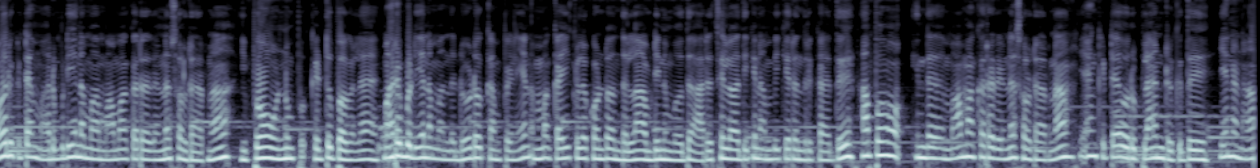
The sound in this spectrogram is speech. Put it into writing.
அவர்கிட்ட மறுபடியும் நம்ம மாமாக்காரர் என்ன சொல்றாருன்னா இப்போ ஒன்றும் கெட்டு போகலை. மறுபடியும் நம்ம அந்த டோடோ கம்பெனியை நம்ம கைக்குள்ளே கொண்டு வந்துடலாம். அப்படின்னும் போது அரசியல்வாதிக்கு நம்பிக்கை இருந்திருக்காது. அப்போ இந்த மாமாக்காரர் என்ன சொல்றாருன்னா என்கிட்ட ஒரு பிளான் இருக்குது. என்னன்னா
